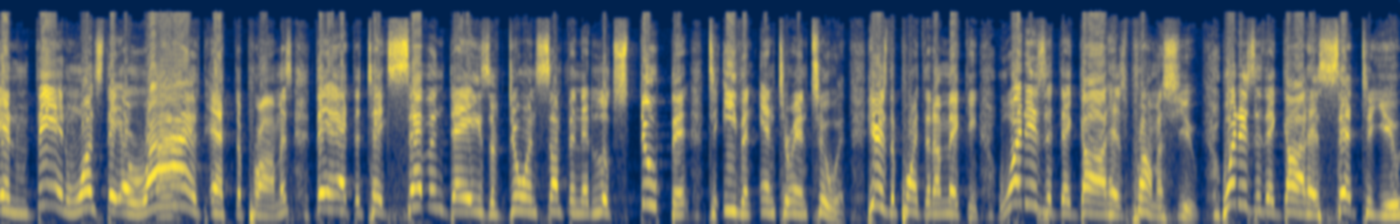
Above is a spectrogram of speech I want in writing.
And then once they arrived at the promise, they had to take seven days of doing something that looked stupid to even enter into it. Here's the point that I'm making. What is it that God has promised you? What is it that God has said to you?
